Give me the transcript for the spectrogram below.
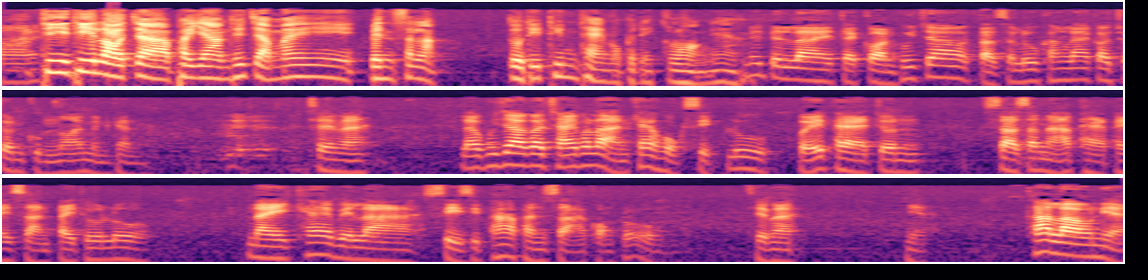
น้อย ที่ที่เราจะพยายามที่จะไม่เป็นสลักตัวที่ทิ่มแทงลงไปในกลองเนี่ย ไม่เป็นไรแต่ก่อนผู้เจ้าตรัดสรู้ครั้งแรกก็ชนกลุ่มน้อยเหมือนกัน ใช่ไหมแล้วผู้เจ้าก็ใช้พระหลานแค่หกสิบรูปเผยแผ่จนศาสนาแผ่ไพศาลไปทั่วโลก ในแค่เวลา 45พรรษาของพระองค์ ใช่ไหมเนี่ยถ้าเราเนี่ย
